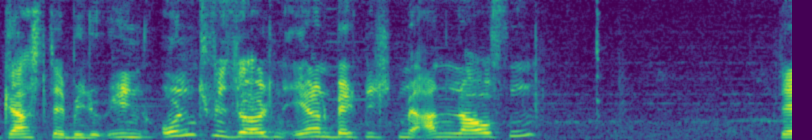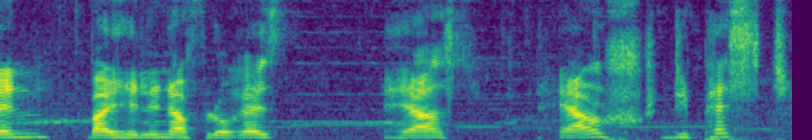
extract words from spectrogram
Gast der Beduinen und wir sollten Ehrenbeck nicht mehr anlaufen. Denn bei Helena Flores herrscht, herrscht die Pest.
